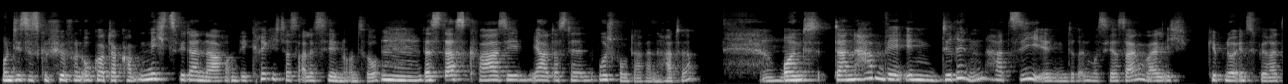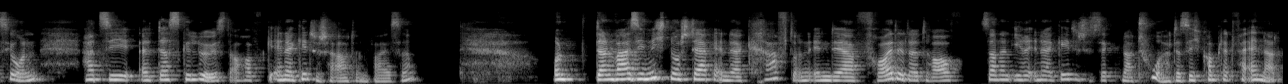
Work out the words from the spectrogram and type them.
und dieses Gefühl von, oh Gott, da kommt nichts wieder nach und wie kriege ich das alles hin und so, mhm. dass das quasi, ja, dass der Ursprung darin hatte. Mhm. Und dann haben wir innen drin, hat sie innen drin, muss ich ja sagen, weil ich gebe nur Inspiration, hat sie äh, das gelöst, auch auf energetische Art und Weise. Und dann war sie nicht nur stärker in der Kraft und in der Freude darauf, sondern ihre energetische Signatur hatte sich komplett verändert.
